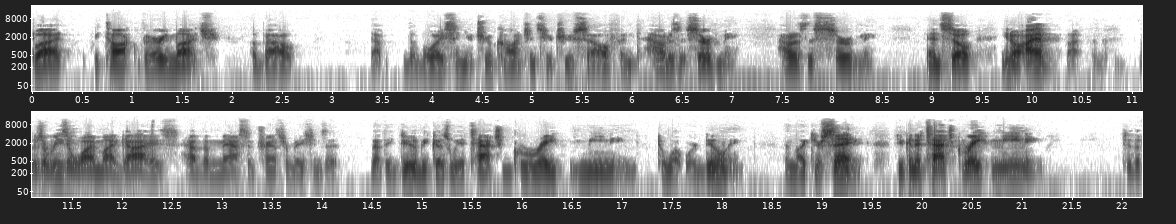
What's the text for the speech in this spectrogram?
but we talk very much about that the voice and your true conscience, your true self, and how does it serve me? How does this serve me? And so, you know, I have. There's a reason why my guys have the massive transformations that that they do because we attach great meaning to what we're doing. And like you're saying, if you can attach great meaning to the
